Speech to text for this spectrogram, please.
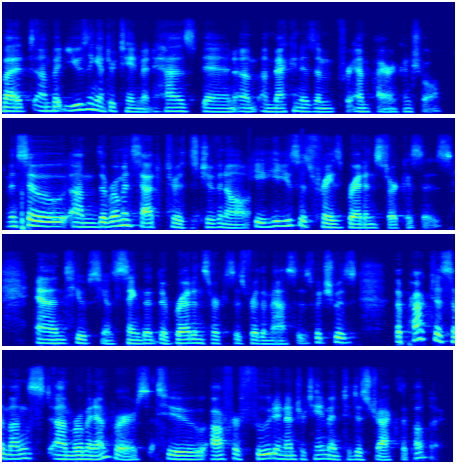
but um, but using entertainment has been a, a mechanism for empire and control. And so um, the Roman satirist Juvenal, he, he used this phrase bread and circuses. And he was you know, saying that the bread and circuses for the masses, which was a practice amongst um, Roman emperors to offer food and entertainment to distract the public.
